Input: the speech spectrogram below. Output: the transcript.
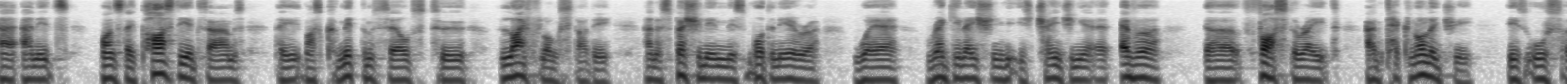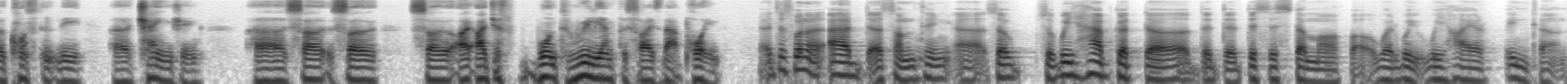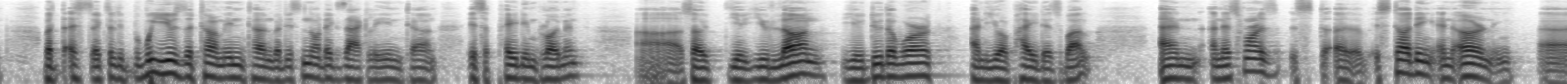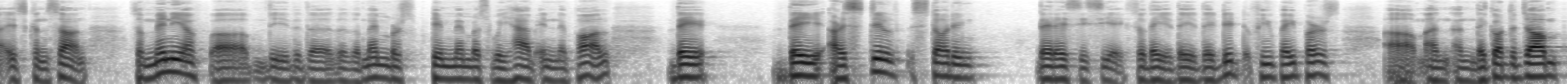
Uh, and it's once they pass the exams, they must commit themselves to lifelong study. And especially in this modern era where regulation is changing at an ever uh, faster rate and technology is also constantly uh, changing. Uh, so, so, so I, I, just want to really emphasize that point. I just want to add uh, something. Uh, so, so we have got uh, the, the, the, system of where we, we hire intern. But it's actually, we use the term intern, but it's not exactly intern. It's a paid employment. Uh, so you, you learn, you do the work, and you're paid as well. And, and as far as st uh, studying and earning uh, is concerned, so many of uh, the, the, the, the, members, team members we have in Nepal, they, they are still studying their ACCA. So they, they, they did a few papers um, and, and they got the job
